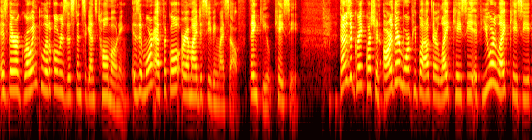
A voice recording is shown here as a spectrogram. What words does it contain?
Is there a growing political resistance against homeowning? Is it more ethical or am I deceiving myself? Thank you, Casey. That is a great question. Are there more people out there like Casey? If you are like Casey,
